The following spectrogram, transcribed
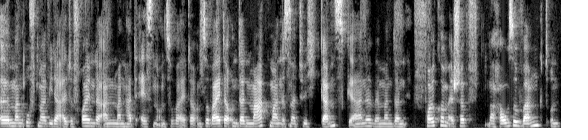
Äh, man ruft mal wieder alte Freunde an, man hat Essen und so weiter und so weiter. Und dann mag man es natürlich ganz gerne, wenn man dann vollkommen erschöpft nach Hause wankt und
